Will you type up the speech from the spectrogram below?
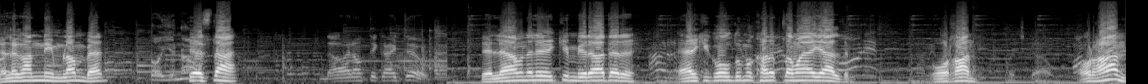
Delikanlıyım lan ben. Oh. Kes lan. No, I don't think I do. Selamünaleyküm birader. Erkek olduğumu kanıtlamaya geldim. Orhan. Orhan.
